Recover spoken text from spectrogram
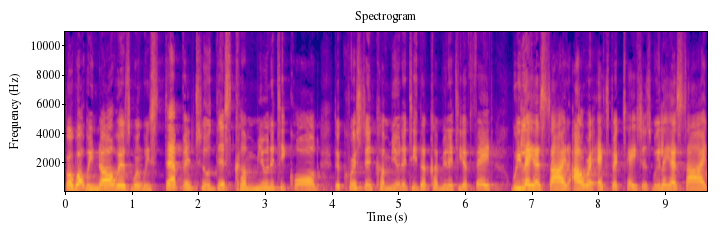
But what we know is when we step into this community called the Christian community, the community of faith, we lay aside our expectations. We lay aside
